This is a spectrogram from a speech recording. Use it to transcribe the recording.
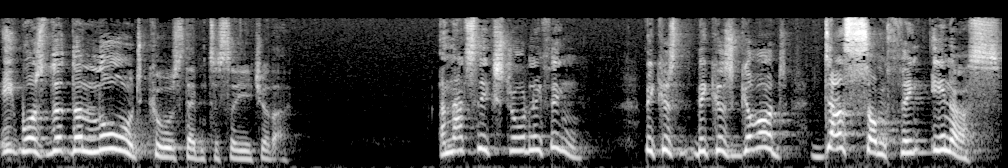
it was that the Lord caused them to see each other. And that's the extraordinary thing. Because, because God does something in us.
